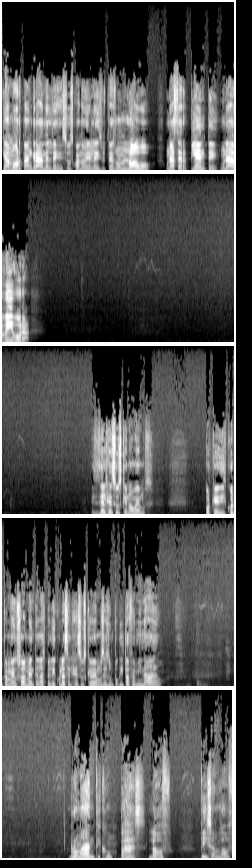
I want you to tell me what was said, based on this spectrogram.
Qué amor tan grande el de Jesús cuando y le dice, usted es un lobo, una serpiente, una víbora. Ese es el Jesús que no vemos. Porque discúlpeme, usualmente en las películas el Jesús que vemos es un poquito afeminado, romántico, paz, love, peace and love.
